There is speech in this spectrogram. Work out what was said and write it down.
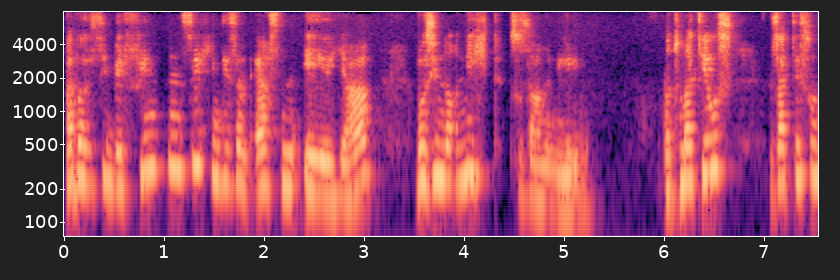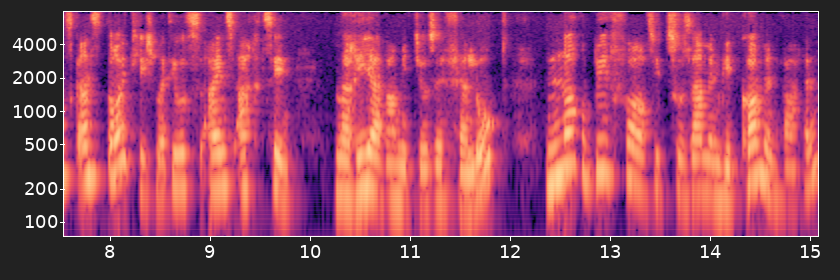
aber sie befinden sich in diesem ersten Ehejahr, wo sie noch nicht zusammenleben. Und Matthäus sagt es uns ganz deutlich, Matthäus 1,18. Maria war mit Josef verlobt noch bevor sie zusammengekommen waren,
